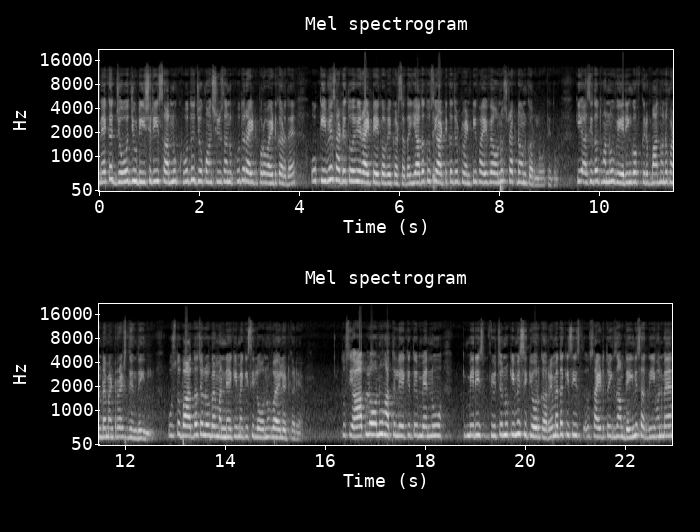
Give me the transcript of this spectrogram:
ਮੈਂ ਕਿਹਾ, ਜੋ ਜੁਡੀਸ਼ਰੀ ਸਾਨੂੰ ਖੁਦ, ਜੋ ਕਨਸਟੀਟਿਊਸ਼ਨ ਸਾਨੂੰ ਖੁਦ ਰਾਈਟ ਪ੍ਰੋਵਾਈਡ ਕਰਦਾ ਹੈ, ਉਹ ਕਿਵੇਂ ਸਾਡੇ ਤੋਂ ਇਹ ਰਾਈਟ ਟੇਕ ਅਵੇ ਕਰ ਸਕਦਾ? ਜਾਂ ਤਾਂ ਤੁਸੀਂ ਆਰਟੀਕਲ ਜੋ 25 ਹੈ, ਉਹਨੂੰ ਸਟਰਕ ਡਾਊਨ ਕਰ ਲਓ ਉੱਥੇ ਤੋਂ, ਕਿ ਅਸੀਂ ਤਾਂ ਤੁਹਾਨੂੰ ਵੇਅਰਿੰਗ ਆਫ ਕਿਰਪਾਨ, ਤੁਹਾਨੂੰ ਫੰਡਾਮੈਂਟਲ ਰਾਈਟਸ ਦਿੰਦੇ ਹੀ ਨਹੀਂ। ਉਸ ਤੋਂ ਬਾਅਦ ਦਾ ਚਲੋ ਮੈਂ ਮੰਨਿਆ ਕਿ ਮੈਂ ਕਿਸੇ ਲਾਅ ਨੂੰ ਵਾਇਓਲੇਟ ਕਰਿਆ। ਤੁਸੀਂ ਆਪ ਲਾਅ ਨੂੰ ਹੱਥ ਲੈ ਕੇ ਤੇ ਮੈਨੂੰ ਮੇਰੀ ਫਿਊਚਰ ਨੂੰ ਕਿਵੇਂ ਸਿਕਿਉਰ ਕਰ ਰਹੇ ਹੋ? ਮੈਂ ਤਾਂ ਕਿਸੇ ਸਾਈਡ ਤੋਂ ਐਗਜ਼ਾਮ ਦੇ ਹੀ ਨਹੀਂ ਸਕਦੀ। ਇਵਨ ਮੈਂ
